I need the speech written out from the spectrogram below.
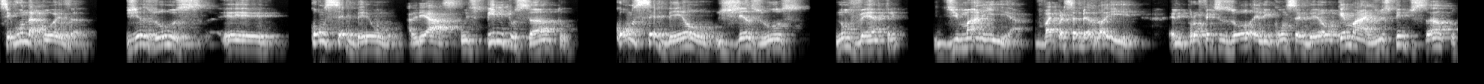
Segunda coisa, Jesus eh, concebeu, aliás, o Espírito Santo concebeu Jesus no ventre de Maria. Vai percebendo aí. Ele profetizou, ele concebeu, o que mais? O Espírito Santo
